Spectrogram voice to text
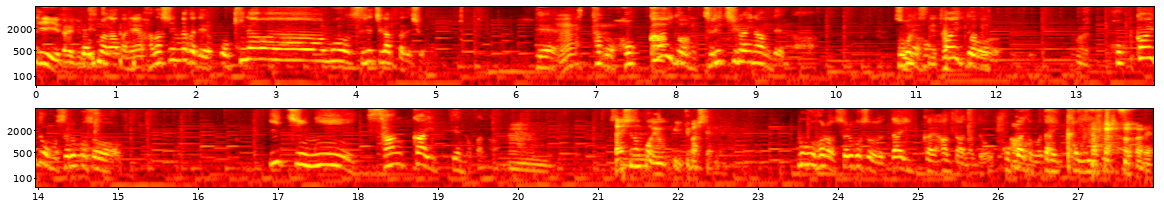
いえいえ大丈夫です。今なんかね話の中で沖縄もすれ違ったでしょでえ？多分北海道もすれ違いなんだよな。そうね。北海道、はい北海道もそれこそ123回行ってんのかな。うん。最初の方よく行ってましたよね。僕ほらそれこそ第1回ハンターなんで北海道も第1回そうだね。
